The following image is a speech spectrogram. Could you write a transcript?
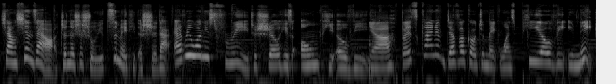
像现在啊，真的是属于自媒体的时代，everyone is free to show his own POV. Yeah, but it's kind of difficult to make one's POV unique.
